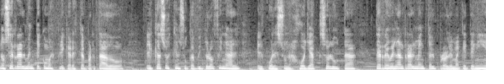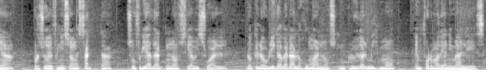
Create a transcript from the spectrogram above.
No sé realmente cómo explicar este apartado. El caso es que en su capítulo final, el cual es una joya absoluta, te revelan realmente el problema que tenía. Por su definición exacta, sufría de agnosia visual, lo que le obliga a ver a los humanos, incluido él mismo, en forma de animales,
